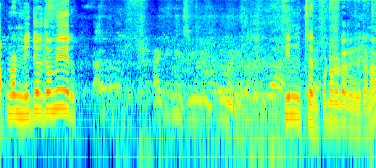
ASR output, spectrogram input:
আপনার নিজের জমির? কিনছেন, পনেরো টাকা করে, না?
